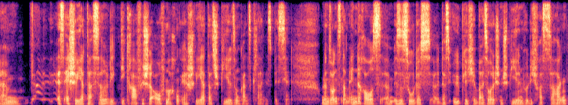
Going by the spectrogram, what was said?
ähm, es erschwert das. Ja? Die, die grafische Aufmachung erschwert das Spiel so ein ganz kleines bisschen. Und ansonsten am Ende raus ähm, ist es so, dass äh, das Übliche bei solchen Spielen, würde ich fast sagen,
